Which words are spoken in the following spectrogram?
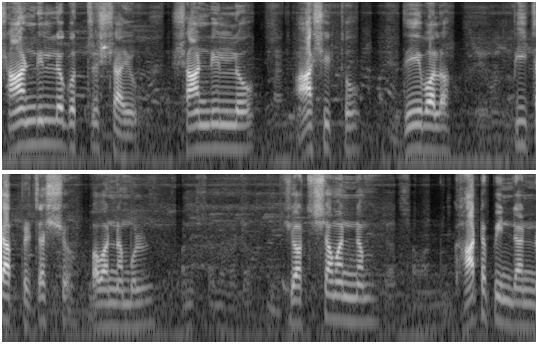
শাণ্ডিল্য গোত্রস্যায় শাণ্ডিল্য আশিত, দেবল পিতা প্রেতস্য বাবার নাম বলুন। যৎসামান্যম ঘাট পিণ্ডান্ন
